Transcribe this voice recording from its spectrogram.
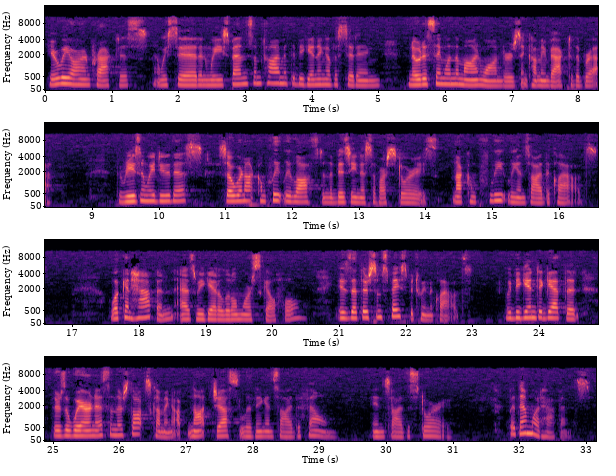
Here we are in practice, and we sit and we spend some time at the beginning of a sitting, noticing when the mind wanders and coming back to the breath. The reason we do this, so we're not completely lost in the busyness of our stories, not completely inside the clouds. What can happen as we get a little more skillful is that there's some space between the clouds. We begin to get that there's awareness and there's thoughts coming up, not just living inside the film, inside the story. But then what happens?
